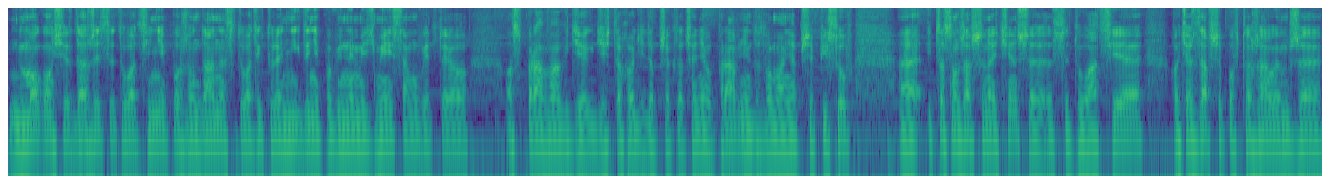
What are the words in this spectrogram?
mogą się zdarzyć sytuacje niepożądane, sytuacje, które nigdy nie powinny mieć miejsca. Mówię tutaj o, o sprawach, gdzie gdzieś dochodzi do przekroczenia uprawnień, do złamania przepisów e, i to są zawsze najcięższe sytuacje, chociaż zawsze powtarzałem, że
